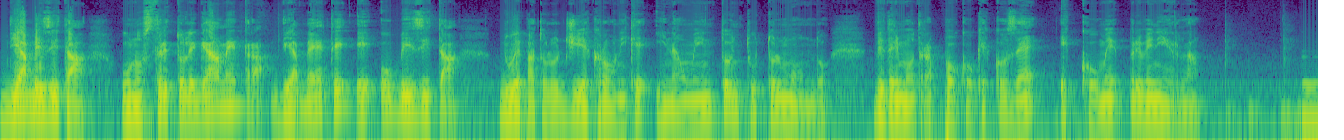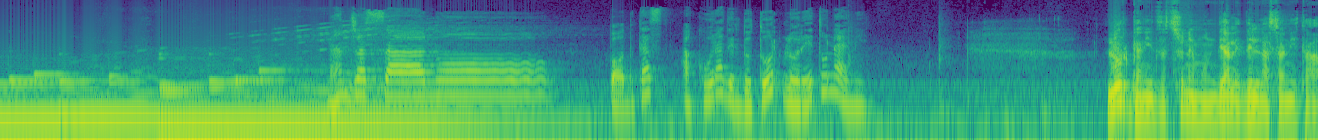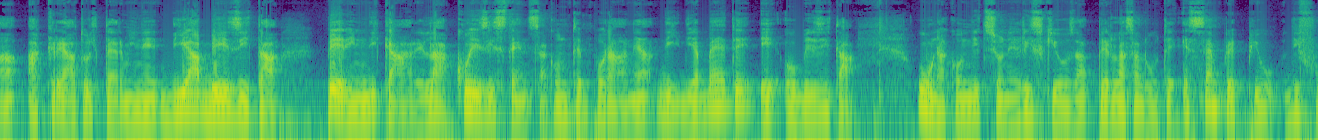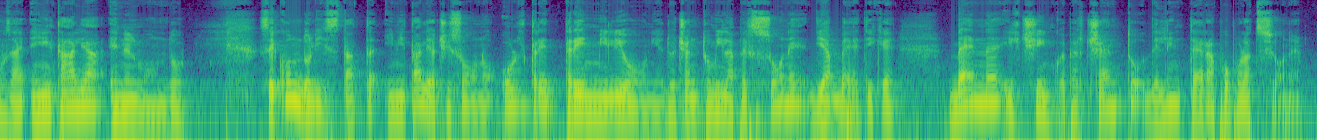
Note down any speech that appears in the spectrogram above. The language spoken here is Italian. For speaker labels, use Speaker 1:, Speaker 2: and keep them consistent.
Speaker 1: Diabesità, uno stretto legame tra diabete e obesità, due patologie croniche in aumento in tutto il mondo. Vedremo tra poco che cos'è e come prevenirla.
Speaker 2: Mangia sano. Podcast a cura del dottor Loreto Nemi.
Speaker 1: L'Organizzazione Mondiale della Sanità ha creato il termine diabesità per indicare la coesistenza contemporanea di diabete e obesità, una condizione rischiosa per la salute e sempre più diffusa in Italia e nel mondo. Secondo l'Istat, in Italia ci sono oltre 3 milioni e 200 mila persone diabetiche, ben il 5% dell'intera popolazione.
